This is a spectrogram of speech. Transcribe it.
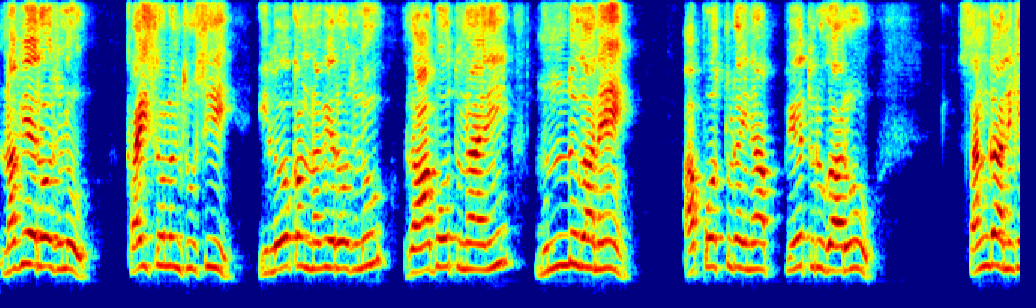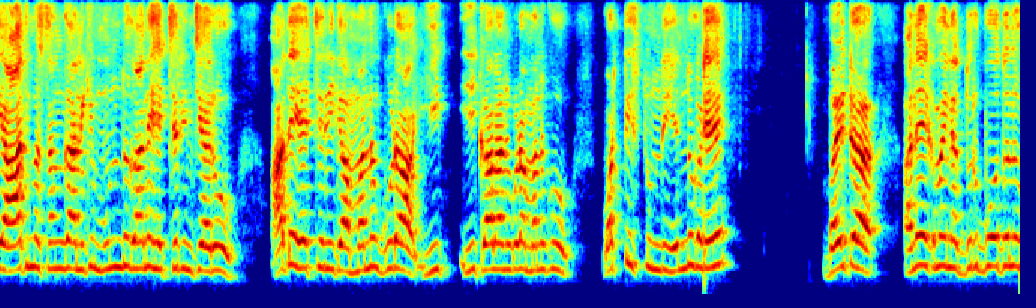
నవ్వే రోజులు క్రైస్తవులను చూసి ఈ లోకం నవ్వే రోజులు రాబోతున్నాయని ముందుగానే అపోస్తుడైన పేతురు గారు సంఘానికి ఆదిమ సంఘానికి ముందుగానే హెచ్చరించారు. అదే హెచ్చరిక మనకు కూడా ఈ ఈ కాలాన్ని కూడా మనకు వర్తిస్తుంది. ఎందుకంటే బయట అనేకమైన దుర్బోధులు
